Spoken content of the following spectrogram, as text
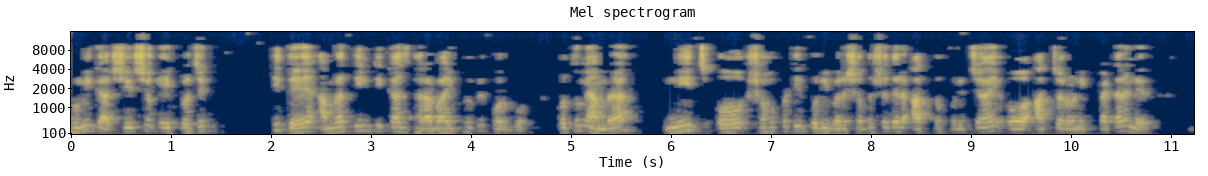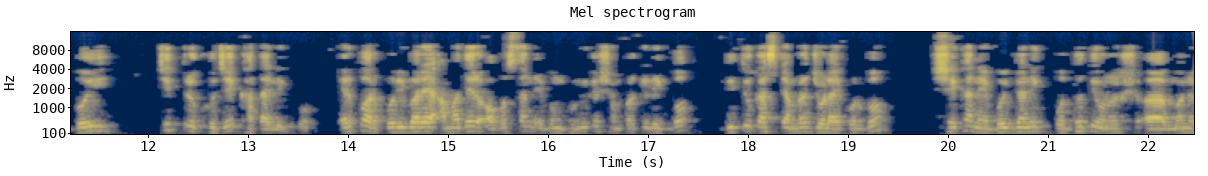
ভূমিকার শীর্ষক এই প্রজেক্ট টিতে আমরা তিনটি কাজ ধারাবাহিকভাবে করব। প্রথমে আমরা নিজ ও সহপাঠীর পরিবারের সদস্যদের আত্মপরিচয় ও আচরণিক প্যাটার্নের বৈচিত্র্য খুঁজে খাতায় লিখব। এরপর পরিবারে আমাদের অবস্থান এবং ভূমিকা সম্পর্কে লিখব। দ্বিতীয় কাজটি আমরা জোড়াই করব। সেখানে বৈজ্ঞানিক পদ্ধতি মানে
